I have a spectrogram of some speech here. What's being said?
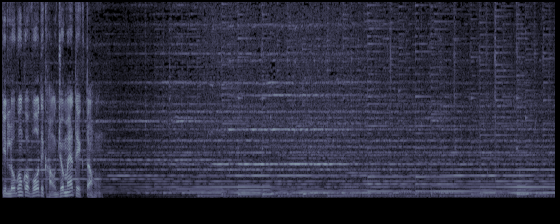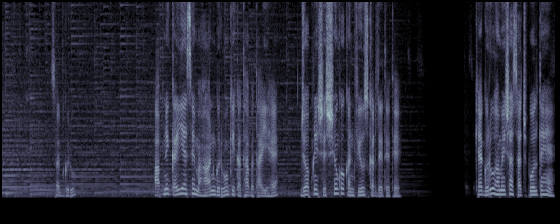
कि लोगों को वो दिखाऊँ जो मैं देखता हूँ। सदगुरु। आपने कई ऐसे महान गुरुओं की कथा बताई है जो अपने शिष्यों को कंफ्यूज कर देते थे। क्या गुरु हमेशा सच बोलते हैं?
